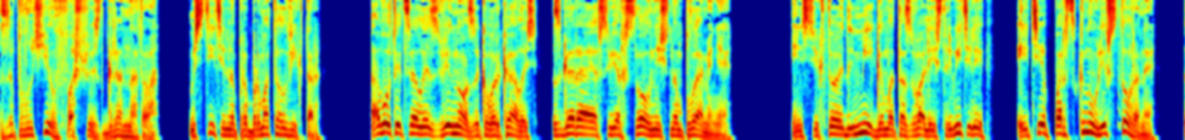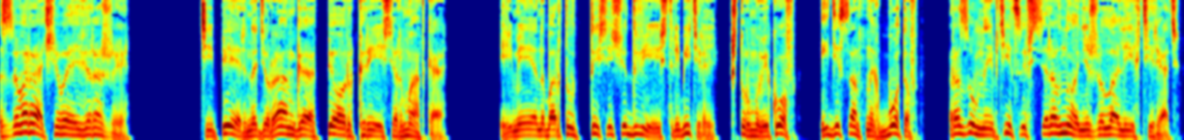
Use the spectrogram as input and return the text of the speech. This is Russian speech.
«Заполучил фашист гранату», — мстительно пробормотал Виктор. А вот и целое звено заковыркалось, сгорая в сверхсолнечном пламени. Инсектоиды мигом отозвали истребители, и те порскнули в стороны, заворачивая виражи. Теперь на Дюранго пер крейсер «Матка». Имея на борту тысячи две истребителей, штурмовиков и десантных ботов, разумные птицы все равно не желали их терять.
